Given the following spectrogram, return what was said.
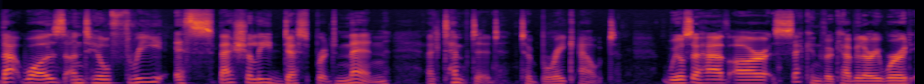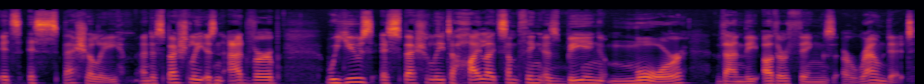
That was until three especially desperate men attempted to break out. We also have our second vocabulary word. It's especially. And especially is an adverb. We use especially to highlight something as being more than the other things around it.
